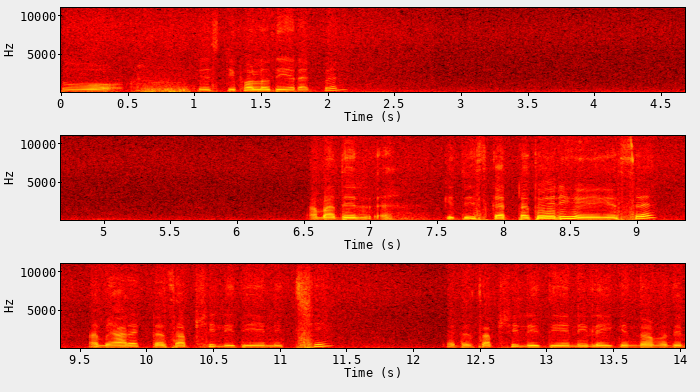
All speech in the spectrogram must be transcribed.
তো পেজটি ফলো দিয়ে রাখবেন। আমাদের কিন্তু স্কার্টটা তৈরি হয়ে গেছে। আমি আরেকটা চাপশিলি দিয়ে নিচ্ছি। এটা চাপশিলি দিয়ে নিলেই কিন্তু আমাদের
